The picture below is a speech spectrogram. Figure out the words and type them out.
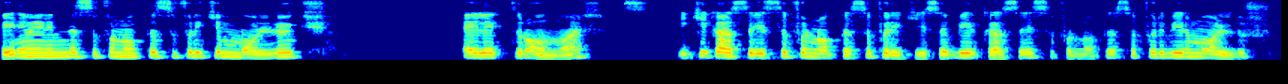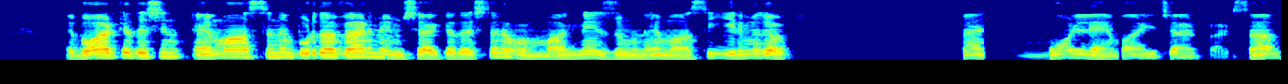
benim elimde 0.02 mollük elektron var. 2 katsayı 0.02 ise 1 katsayı 0.01 mol'dur. E bu arkadaşın emasını burada vermemiş arkadaşlar ama magnezyumun eması 24. Ben mol ile MA'yı çarparsam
